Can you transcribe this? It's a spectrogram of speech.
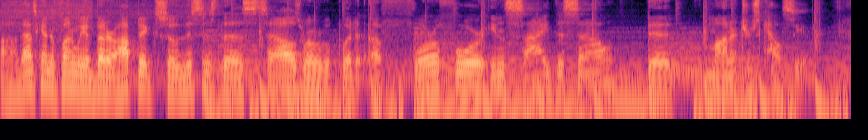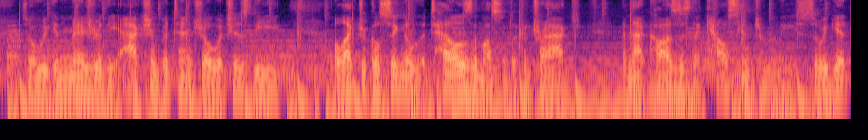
Uh, that's kind of fun. We have better optics. So this is the cells where we'll put a fluorophore inside the cell that monitors calcium. So we can measure the action potential, which is the electrical signal that tells the muscle to contract, and that causes the calcium to release. So we get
